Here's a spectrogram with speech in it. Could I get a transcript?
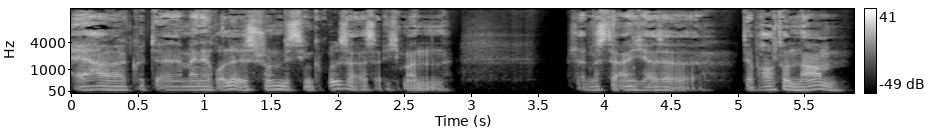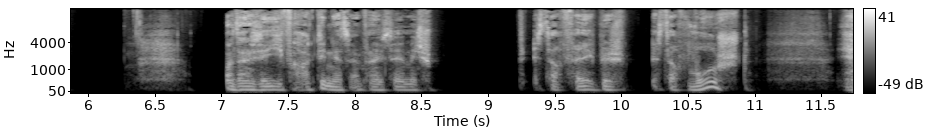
Ja, gut, äh, meine Rolle ist schon ein bisschen größer. Also ich meine, da müsste eigentlich, also, der braucht doch einen Namen. Und dann ich, ich frag den jetzt einfach, ich sag, Mensch, ist doch völlig, ist doch wurscht. Ja,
